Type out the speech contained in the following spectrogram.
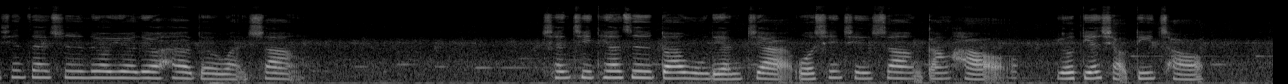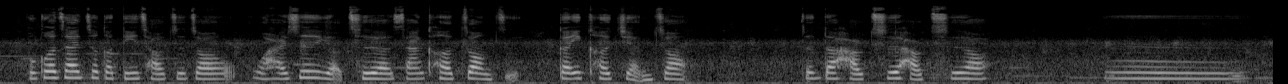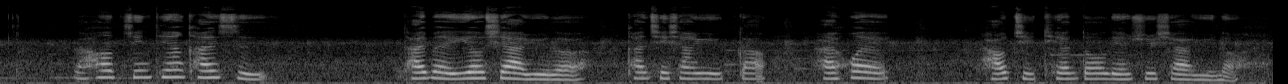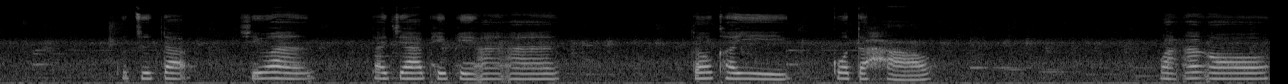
现在是六月六号的晚上。前几天是端午连假，我心情上刚好有点小低潮。不过在这个低潮之中，我还是有吃了三颗粽子跟一颗减粽，真的好吃好吃哦。嗯，然后今天开始。台北又下雨了，看气象预告，还会好几天都连续下雨呢。不知道，希望大家平平安安，都可以过得好。晚安哦。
